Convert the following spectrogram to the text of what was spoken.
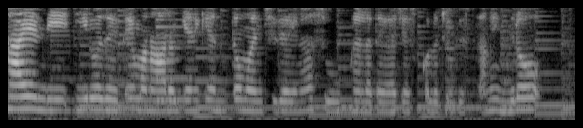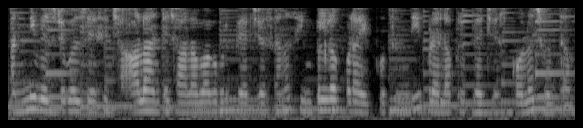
హాయ్ అండి. ఈరోజు అయితే మన ఆరోగ్యానికి ఎంతో మంచిదైన సూప్ని ఎలా తయారు చేసుకోవాలో చూపిస్తాను. ఇందులో అన్ని వెజిటేబుల్స్ వేసి చాలా అంటే చాలా బాగా ప్రిపేర్ చేశాను. సింపుల్గా కూడా అయిపోతుంది. ఇప్పుడు ఎలా ప్రిపేర్ చేసుకోవాలో చూద్దాం.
